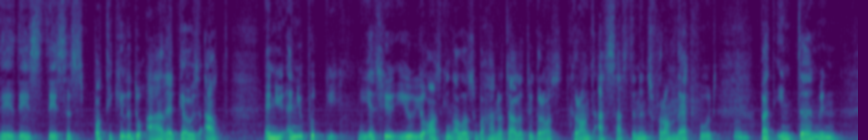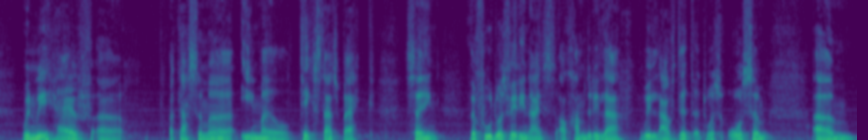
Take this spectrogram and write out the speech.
there, there's there's this particular du'a that goes out, and you and you put yes you you you're asking Allah Subhanahu wa Taala to grant grant us sustenance from that food, Mm. but in turn when when we have uh, a customer email text us back saying the food was very nice, Alhamdulillah, we loved it, it was awesome. Um,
